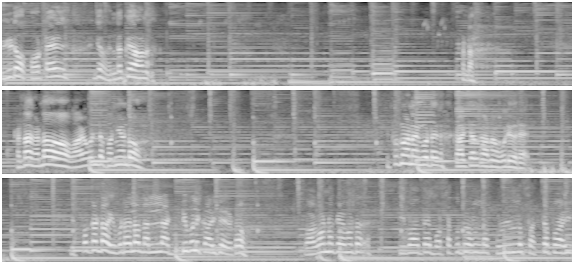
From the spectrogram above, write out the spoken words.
വീടോ കോട്ടയോ എന്തൊക്കെയാണ് കണ്ടോ കണ്ടോ? വാഴവണ്ട് ഭംഗിയുണ്ടോ? ഇപ്പം വേണം ഇങ്ങോട്ട് കാഴ്ചകൾ കാണാൻ ഓടി വരാൻ. ഇപ്പൊ കണ്ടോ ഇവിടെ എല്ലാം നല്ല അടിപൊളി കാഴ്ച കേട്ടോ. വാഗമണ്ണൊക്കെ അങ്ങോട്ട് ഈ ഭാഗത്തെ ബൊട്ടക്കുത്തുകളിലെ ഫുള്ള് പച്ചപ്പായി.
